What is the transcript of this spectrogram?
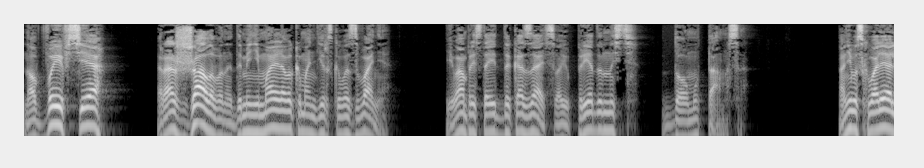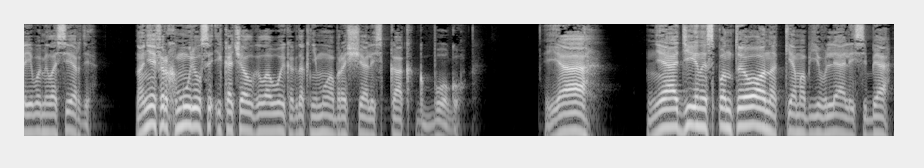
«Но вы все разжалованы до минимального командирского звания, и вам предстоит доказать свою преданность дому Тамаса». Они восхваляли его милосердие, но Нефер хмурился и качал головой, когда к нему обращались как к Богу. «Я ни один из пантеона, кем объявляли себя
